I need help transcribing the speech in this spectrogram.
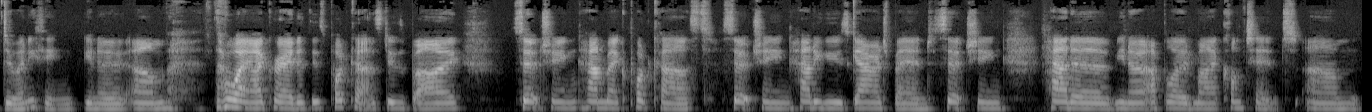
do anything. You know, um, the way I created this podcast is by searching how to make a podcast, searching how to use GarageBand, searching how to, you know, upload my content. Um,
